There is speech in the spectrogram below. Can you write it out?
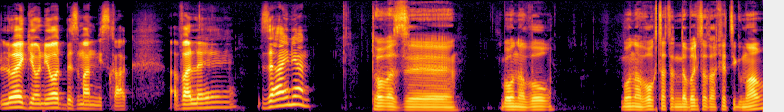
לא הגיוניות בזמן משחק. אבל uh, זה העניין. טוב, אז uh, בואו נעבור, בואו נעבור קצת, נדבר קצת על חצי גמר,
